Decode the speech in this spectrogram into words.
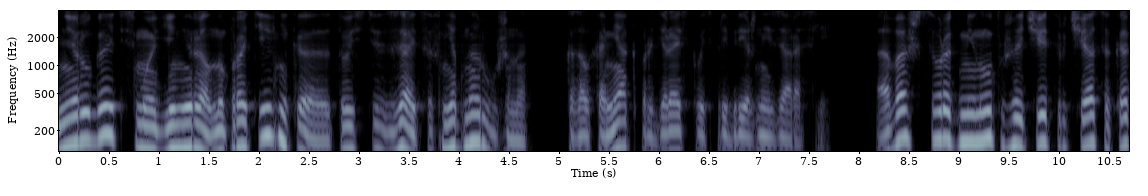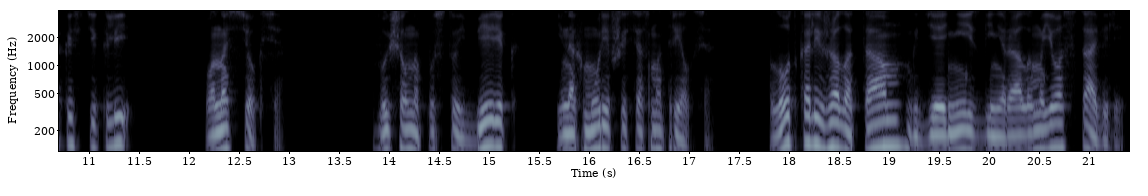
«Не ругайтесь, мой генерал, но противника, то есть зайцев, не обнаружено», сказал хомяк, продираясь сквозь прибрежные заросли. «А ваш сорок минут уже четверть часа как истекли...» Он осекся. Вышел на пустой берег и, нахмурившись, осмотрелся. Лодка лежала там, где они с генералом ее оставили.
